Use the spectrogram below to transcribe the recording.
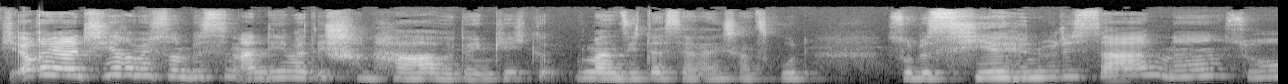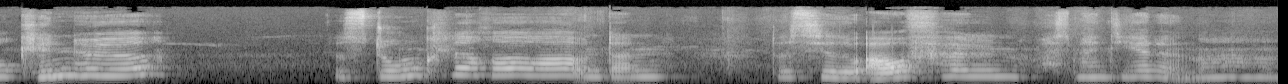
Ich orientiere mich so ein bisschen an dem, was ich schon habe, denke ich. Man sieht das ja eigentlich ganz gut. So bis hierhin würde ich sagen, ne? So Kinnhöhe, das Dunklere und dann das hier so aufhellen. Was meint ihr denn? Ah.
